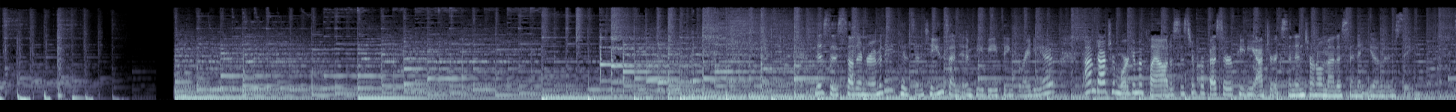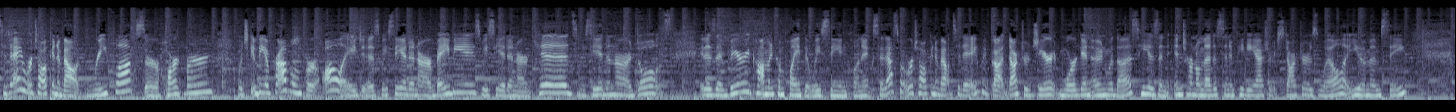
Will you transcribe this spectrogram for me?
This is Southern Remedy Kids and Teens on MPB Think Radio. I'm Dr. Morgan McLeod, Assistant Professor of Pediatrics and Internal Medicine at UMMC. Today we're talking about reflux or heartburn, which can be a problem for all ages. We see it in our babies, we see it in our kids, we see it in our adults. It is a very common complaint that we see in clinics. So that's what we're talking about today. We've got Dr. Jarrett Morgan on with us. He is an internal medicine and pediatrics doctor as well at UMMC.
